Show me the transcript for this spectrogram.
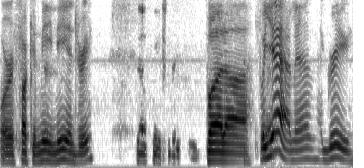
Or fucking me, knee injury. But uh but yeah, man, I agree.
